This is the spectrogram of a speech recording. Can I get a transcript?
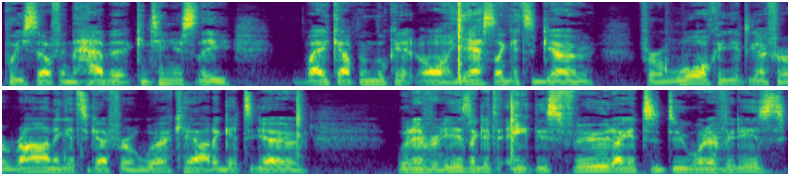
put yourself in the habit, continuously wake up and look at, oh yes, I get to go for a walk, I get to go for a run, I get to go for a workout, I get to go whatever it is. I get to eat this food. I get to do whatever it is.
